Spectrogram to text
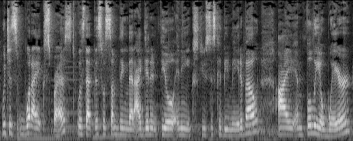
which is what I expressed, was that this was something that I didn't feel any excuses could be made about. I am fully aware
